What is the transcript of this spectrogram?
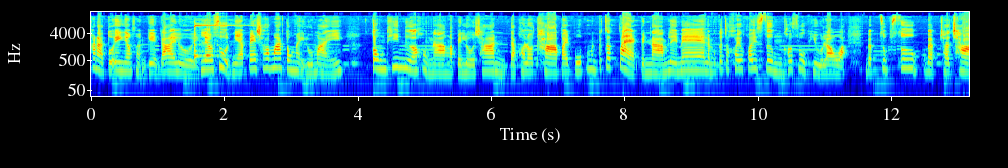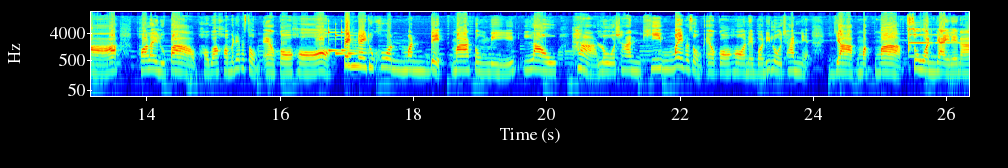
ขนาดตัวเองยังสังเกตได้เลย แล้วสูตรเนี้ยเป้ชอบมากตรงไหนรู้ไหม ตรงที่เนื้อของนางอะเป็นโลชั่น แต่พอเราทาไปปุ๊บมันก็จะแตกเป็นน้ำเลยแม่ แล้วมันก็จะค่อยๆซึมเข้าสู่ผิวเราอะแบบซุบๆแบบช้าๆ เพราะอะไรรู้เปล่า เพราะว่าเขาไม่ได้ผสมแอลกอฮอล์เป็นไงทุกคนมันเด็ดมากตรงนี้ เราหาโลชั่นที่ไม่ผสมแอลกอฮอล์ในบอดี้โลชั่นเนี่ยยากมากๆ ส่วนใหญ่เลยนะ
